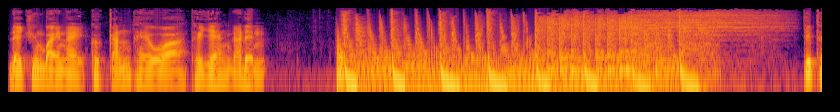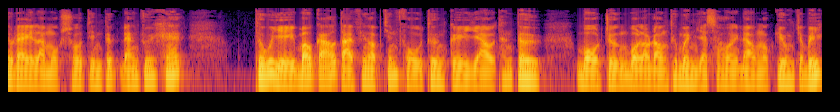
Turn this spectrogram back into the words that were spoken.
để chuyến bay này cất cánh theo à, thời gian đã định. Tiếp theo đây là một số tin tức đáng chú ý khác. Thưa quý vị, báo cáo tại phiên họp chính phủ thường kỳ vào tháng 4, Bộ trưởng Bộ Lao động Thương binh và Xã hội Đào Ngọc Dung cho biết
